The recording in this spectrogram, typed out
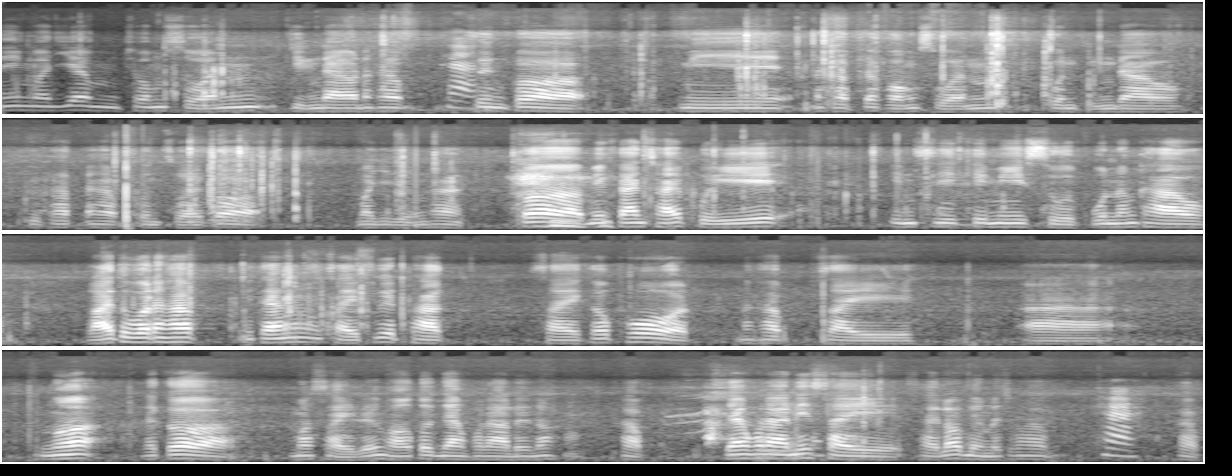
นี้มาเยี่ยมชมสวนกิ่งดาวนะครับ ค่ะซึ่งก็มีนะครับเจ้าของสวนคนกิ่งดาวคือทัศน์นะครับ คนสวยก็มาอยู่ข้างๆก็มีการใช้ปุ๋ยอินทรีย์เคมีสูตรปูนทั้งคาว หลายตัวนะครับ มีทั้งใส่พืชผัก ใส่ข้าวโพดนะครับ ใส่อ่าเงาะแล้วก็มาใส่เรื่องของต้นยางพาราเลยเนาะครับยางพารานี้ใส่ใส่รอบหนึ่งเลยใช่ไหมครับ ค่ะ ครับ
